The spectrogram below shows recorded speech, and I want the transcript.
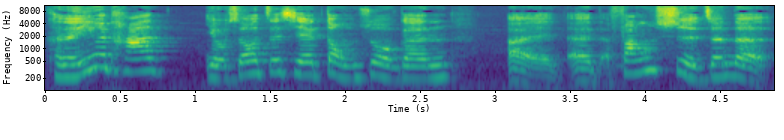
可能因为他。有时候这些动作跟呃呃方式真的，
